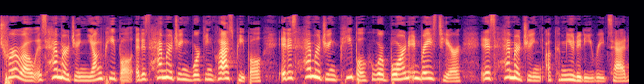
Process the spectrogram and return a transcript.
Truro is hemorrhaging young people. It is hemorrhaging working class people. It is hemorrhaging people who were born and raised here. It is hemorrhaging a community, Reed said.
